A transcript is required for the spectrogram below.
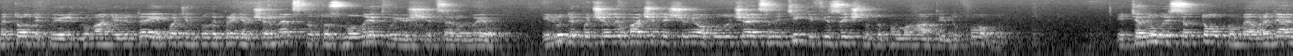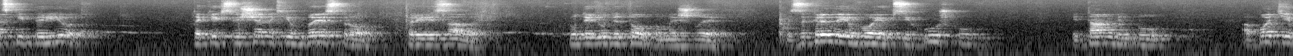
методикою лікування людей, і потім, коли прийняв чернецтво, то з молитвою ще це робив. І люди почали бачити, що в нього виходить не тільки фізично допомагати, і духовно. І тягнулися толпами, а в радянський період таких священиків швидко перерізали, куди люди толпами йшли. І закрили його і в психушку, і там він був. А потім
